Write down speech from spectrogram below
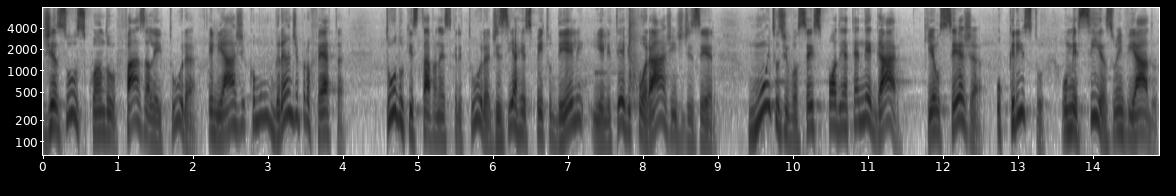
Jesus, quando faz a leitura, ele age como um grande profeta. Tudo o que estava na Escritura dizia a respeito dele e ele teve coragem de dizer: Muitos de vocês podem até negar que eu seja o Cristo, o Messias, o enviado,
